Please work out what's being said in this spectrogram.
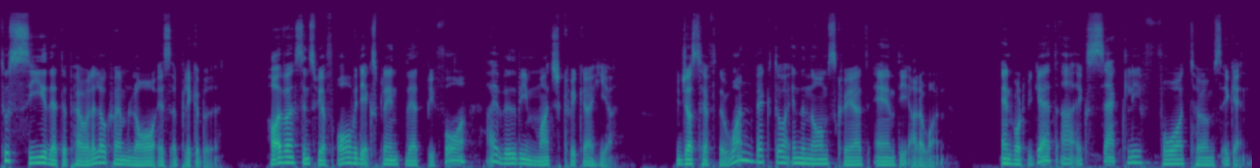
to see that the parallelogram law is applicable. However, since we have already explained that before, I will be much quicker here. We just have the one vector in the norm squared and the other one. And what we get are exactly four terms again.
